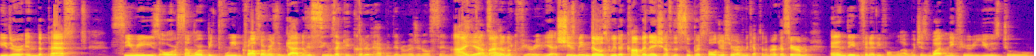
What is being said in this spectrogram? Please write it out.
either in the past series or somewhere between crossovers. God knows. this seems like it could have happened in Original Sin. I She yeah, talks I about don't know. Nick Fury. Yeah, she's been dosed with a combination of the Super Soldier Serum, the Captain America Serum, and the Infinity Formula, which is what Nick Fury used to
